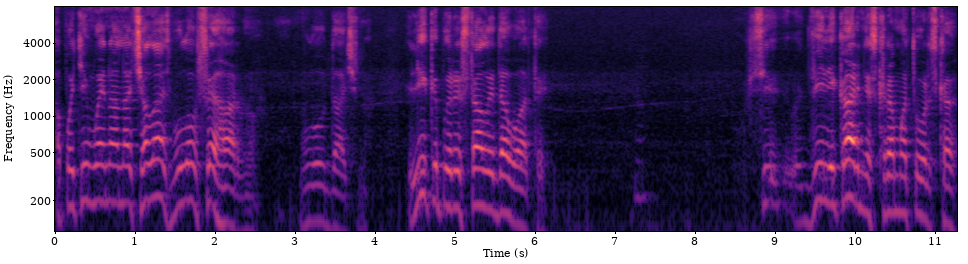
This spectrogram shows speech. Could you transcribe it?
А потім війна почалась, було все гарно, було вдачно. Ліки перестали давати. Всі, дві лікарні з Краматорська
